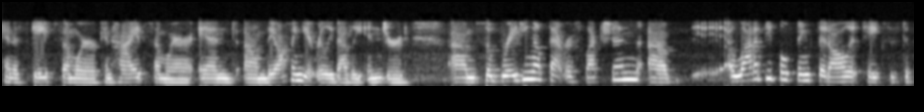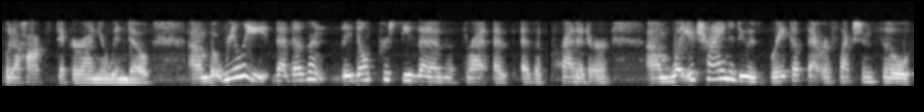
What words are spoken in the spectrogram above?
can escape somewhere, can hide somewhere, and um, they often get really badly injured. Um, so breaking up that reflection, uh, a lot of people think that all it takes is to put a hawk sticker on your window, um, but really that doesn't. They don't perceive that as a threat, as, as a predator. Um, what you're trying to do is break up that reflection so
